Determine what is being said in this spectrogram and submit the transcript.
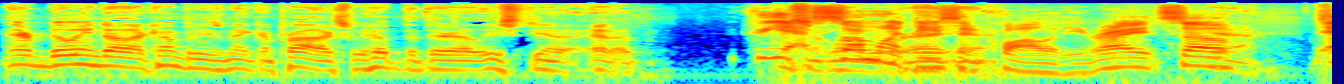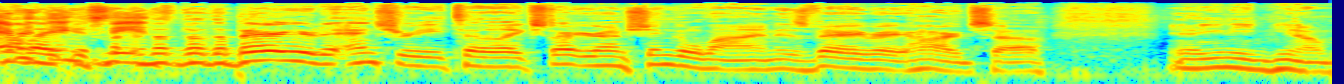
they're, billion dollar companies making products. We hope that they're at least you know at a yeah somewhat level, right? decent yeah. quality, right? So yeah. everything's like, being the, the barrier to entry to like start your own shingle line is very very hard. So you know you need you know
